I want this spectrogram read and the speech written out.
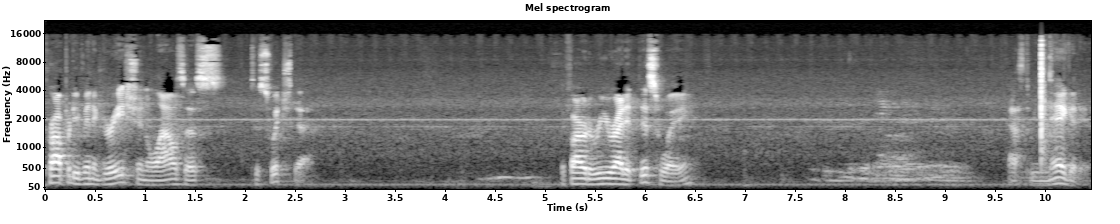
property of integration allows us to switch that? If I were to rewrite it this way, it has to be negative.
